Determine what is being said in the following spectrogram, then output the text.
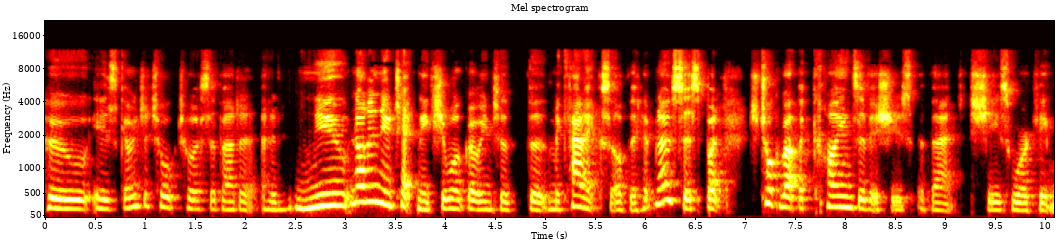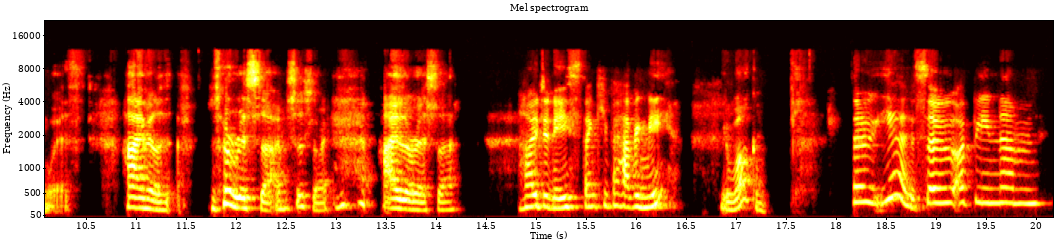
who is going to talk to us about a, a, new, not a new technique. She won't go into the mechanics of the hypnosis, but to talk about the kinds of issues that she's working with. Hi, Larissa. I'm so sorry. Hi, Larissa. Hi, Denise. Thank you for having me. You're welcome. So, yeah, so I've been um,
